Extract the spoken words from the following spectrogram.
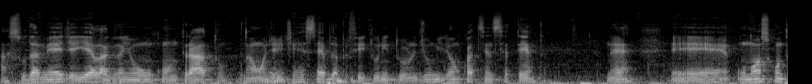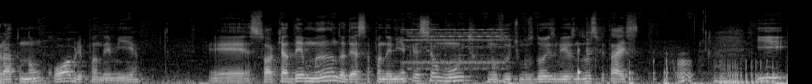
A Sudamed aí ela ganhou um contrato onde a gente recebe da prefeitura em torno de 1 milhão 470, né? É, o nosso contrato não cobre pandemia, é, só que a demanda dessa pandemia cresceu muito nos últimos dois meses nos hospitais. E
